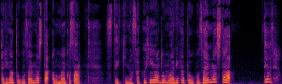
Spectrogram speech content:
ありがとうございました。あの、舞子さん、素敵な作品をどうもありがとうございました。ではでは。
